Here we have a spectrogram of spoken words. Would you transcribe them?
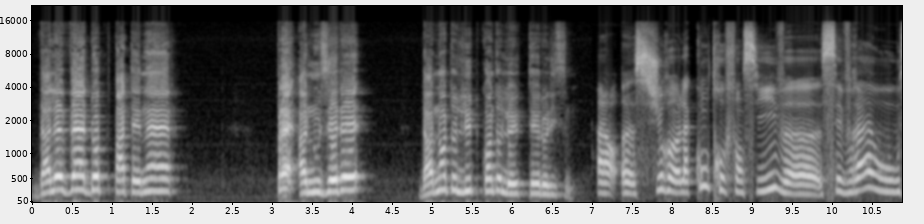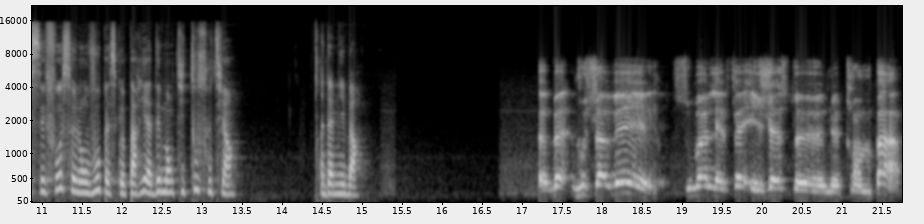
d'aller vers d'autres partenaires prêts à nous aider dans notre lutte contre le terrorisme. Alors, euh, sur euh, la contre-offensive, euh, c'est vrai ou c'est faux selon vous? Parce que Paris a démenti tout soutien d'Amiba. Ben, vous savez, souvent les faits et gestes ne trompent pas.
